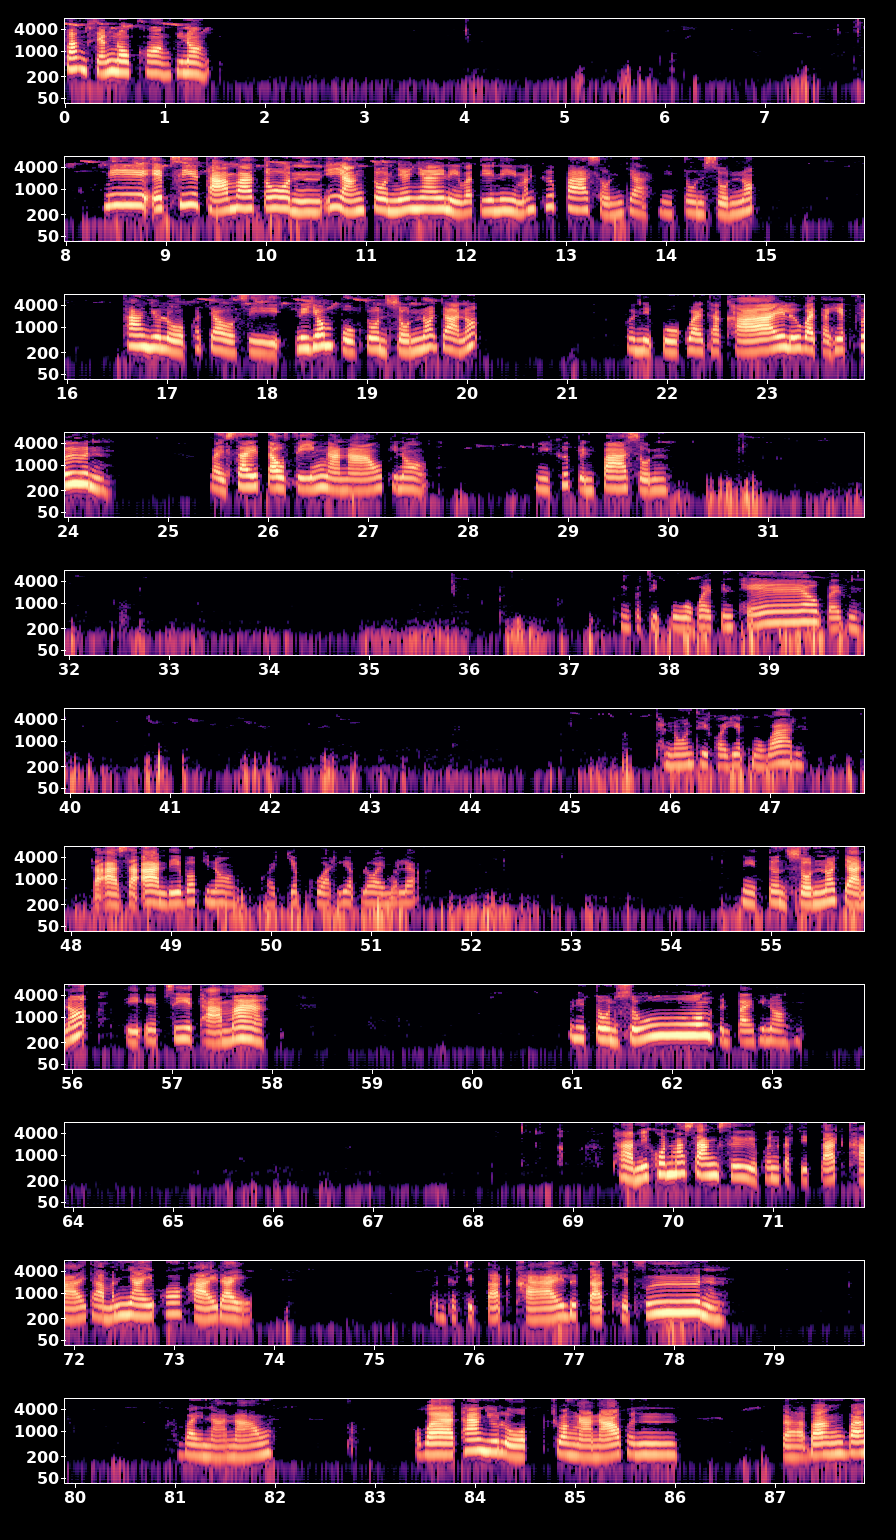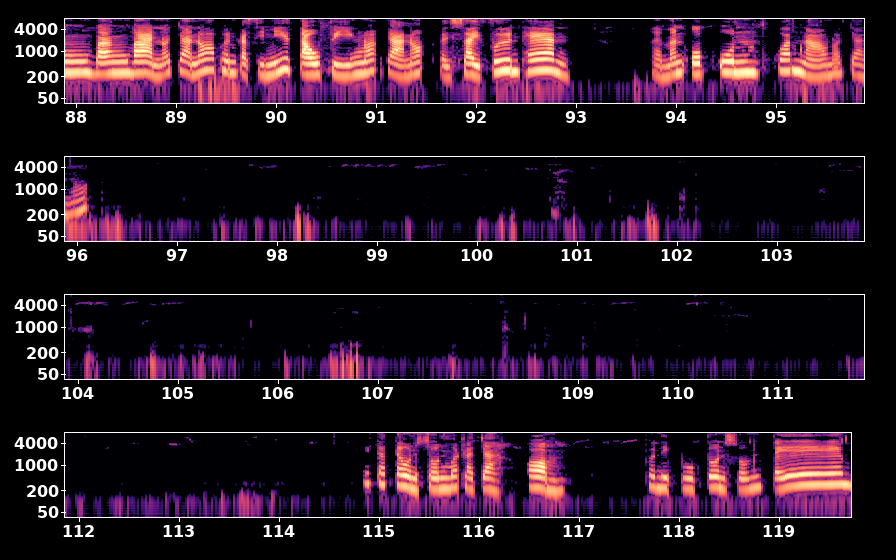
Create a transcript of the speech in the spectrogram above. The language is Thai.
ฟังเสียงนกห้องพี่น้อง มีเอฟซีถามว่าต้นอีหยังต้นใหญ่ๆนี่ว่าตีนี่มันคือปลาสนจ้ะนี่ต้นสนเนาะทางยุโรปเขาเจ้าสีนิยมปลูกต้นสนเนาะจ้ะเนาะเพิ่นนี่ปลูกไว้ถ้าขายหรือไว้ถ้าเฮ็ดฟืนไว้ใส่เตาฟิงหนาหนาวพี่น้อง นี่คือเป็นปลาสน เพิ่นก็สิปลูกไว้เป็นแถวไปพุ่นถนนที่คอยเฮ็ดหมู่บ้านสะอาดสะอ้านดีบ่พี่น้องคอยเก็บขวดเรียบร้อยหมดแล้ว นี่เต้นสนเนาะจ้าเนาะที่เอฟซีถามมา นี่ต้นสูงขึ้นไปพี่น้อง ถ้ามีคนมาสั่งซื้อเพิ่นกสิตัดขาย ถ้ามันใหญ่พ่อขายได้เพิ่นกสิตัดขายหรือตัดเห็ดฟืนใบหนาหนาว เพราะว่าทางยุโรปช่วงหนาหนาวเพิ่น กับบางบางบางบ้านเนาะจ้าเนาะเพิ่นกับสิมีเตาฝิงเนาะจ้าเนาะก็ใส่ฟืนแทนให้มันอบอุ่นความหนาวเนาะจ้าเนาะนี่ตาต้นสนมดละจ้ะอ้อม เพิ่นได้ปลูกต้นสมเต็ม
